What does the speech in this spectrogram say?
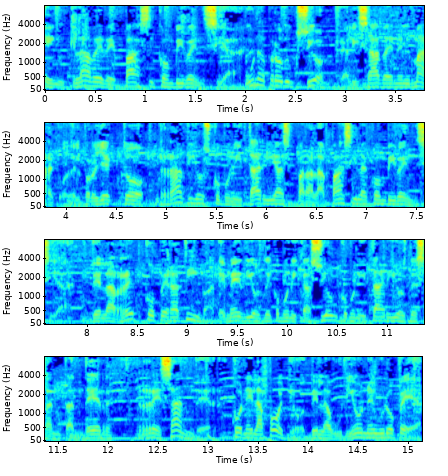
en clave de paz y convivencia, una producción realizada en el marco del proyecto Radios Comunitarias para la Paz y la Convivencia de la Red Cooperativa de Medios de Comunicación Comunitarios de Santander, Resander, con el apoyo de la Unión Europea.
